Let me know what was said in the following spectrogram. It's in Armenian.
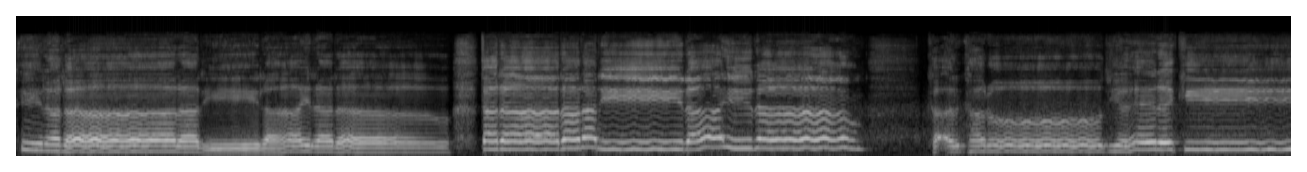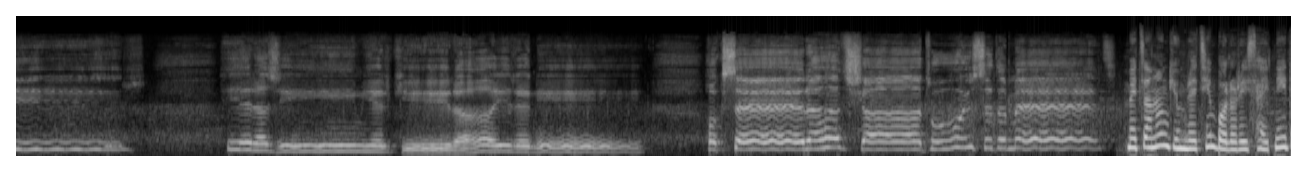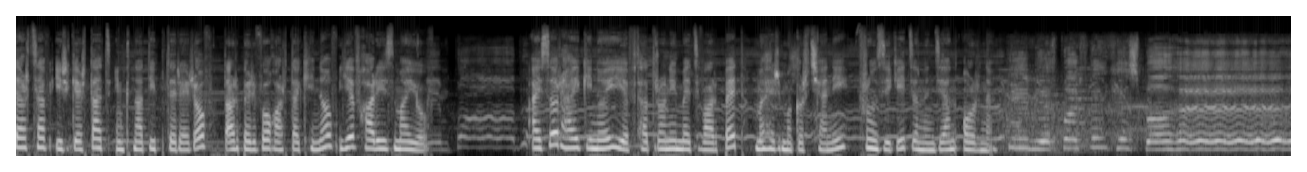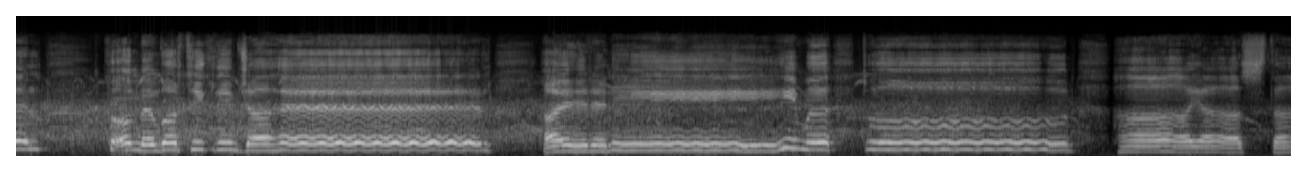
Տիրարարարիրայրարա տարարարարիրայրամ Քարքարոտ երեկիր Երազիմ երկիր այրենի Հոգսերդ շատ հույսդ մեծ Մեծանուն Գյումրեցին բոլորիս հայտնի դարձավ իր կերտած ինքնատիպ դերերով, տարբերվող արտաքինով եւ խարիզմայով։ Այսօր հայ կինոյի եւ թատրոնի մեծ վարպետ Մհեր Մկրչյանի Ֆրունզիկի ծննդյան օրն է։ Իմ եղբայրն քեզ պահել Քոնն են որդիկն իմ ջահել Հայրենիմ տուն Հայաստան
